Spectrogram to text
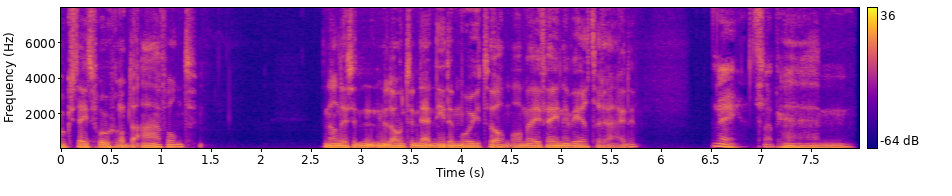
ook steeds vroeger op de avond. En dan is het, loont het net niet de moeite om, om even heen en weer te rijden. Nee, dat snap ik. Um,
